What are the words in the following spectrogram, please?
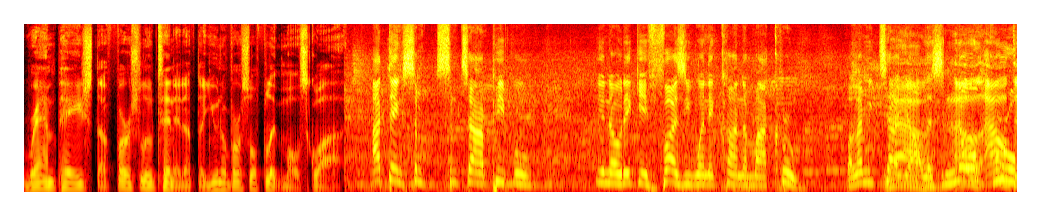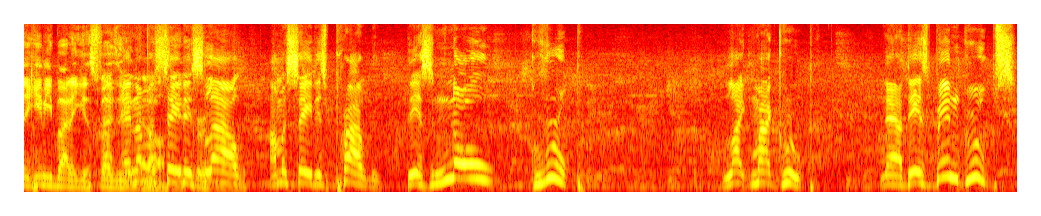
Rampage, the first lieutenant of the Universal Flipmode Squad. I think some sometimes people, you know, they get fuzzy when it come to my crew. But let me tell Nah, y'all, there's no I don't, I don't think anybody gets fuzzy. and I'm gonna say this loud. I'm gonna say this proudly. There's no group like my group. Now, there's been groups,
